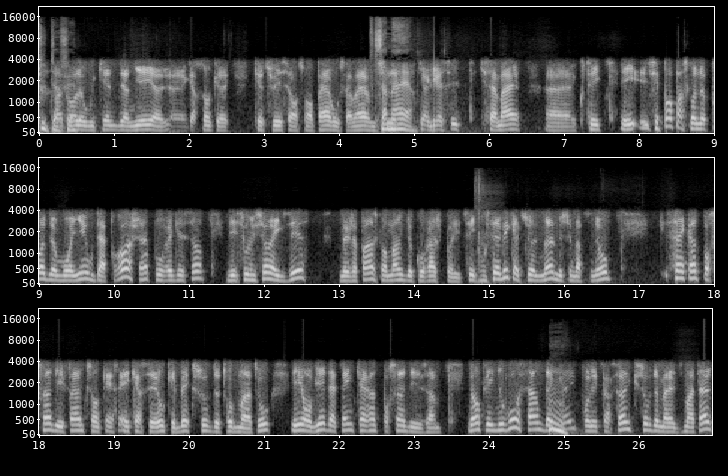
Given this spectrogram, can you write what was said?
Tout à Encore fait. le week-end dernier, un, un garçon qui a tué son, son père ou sa mère. Sa mère. Qui a agressé sa mère. Euh, écoutez, et, et c'est pas parce qu'on n'a pas de moyens ou d'approche hein, pour régler ça. Les solutions existent. Mais je pense qu'on manque de courage politique. Vous savez qu'actuellement, M. Martineau, 50% des femmes qui sont incarcérées au Québec souffrent de troubles mentaux et on vient d'atteindre 40% des hommes. Donc, les nouveaux centres d'accueil Hmm. pour les personnes qui souffrent de maladies mentales,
